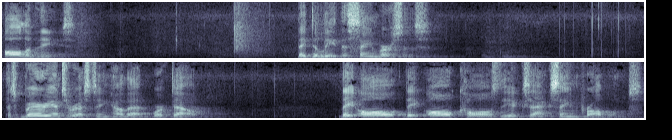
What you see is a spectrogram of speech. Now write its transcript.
all of these, they delete the same verses. It's very interesting how that worked out. They all, they all cause the exact same problems.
